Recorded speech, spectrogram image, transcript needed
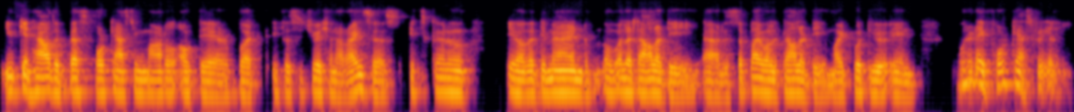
you can have the best forecasting model out there, but if a situation arises, it's going to you know, the demand volatility, uh, the supply volatility might put you in, what did I forecast really?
